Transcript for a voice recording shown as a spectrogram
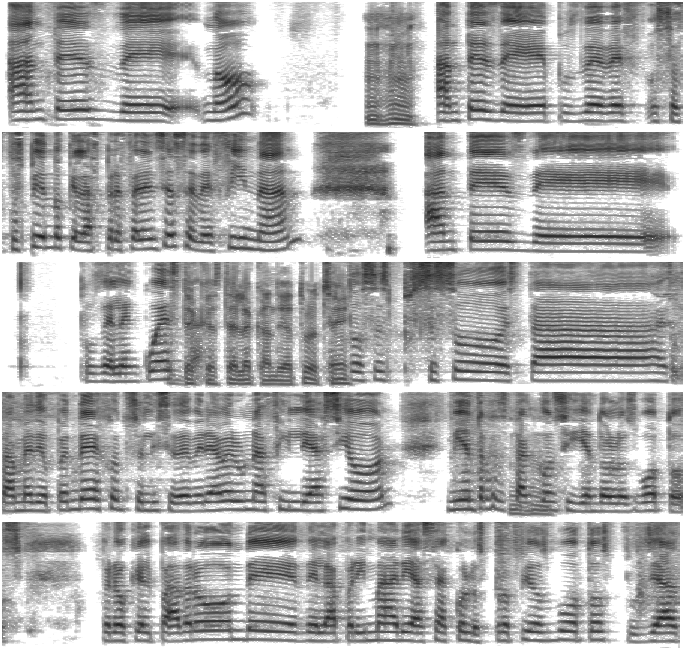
antes de, ¿no? Antes de, pues, de, o sea, estás pidiendo que las preferencias se definan antes de, pues, de la encuesta. De que esté la candidatura, sí. Entonces, pues, eso está, está medio pendejo. Entonces, él dice, debería haber una afiliación mientras están consiguiendo los votos pero que el padrón de, de, la primaria sea con los propios votos, pues ya,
